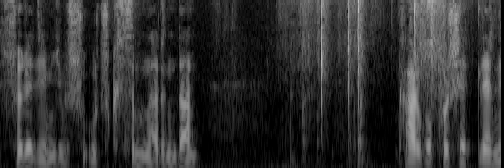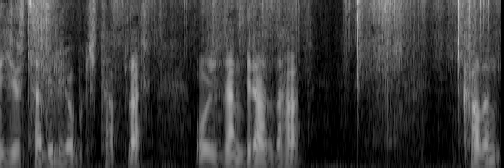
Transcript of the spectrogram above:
söylediğim gibi şu uç kısımlarından kargo poşetlerini yırtabiliyor bu kitaplar. O yüzden biraz daha kalın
